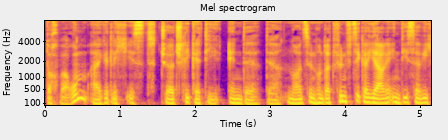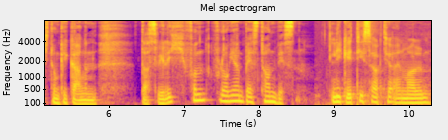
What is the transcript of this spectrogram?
Doch warum eigentlich ist George Ligeti Ende der 1950er Jahre in diese Richtung gegangen? Das will ich von Florian Besthorn wissen. Ligeti sagt ja einmal,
